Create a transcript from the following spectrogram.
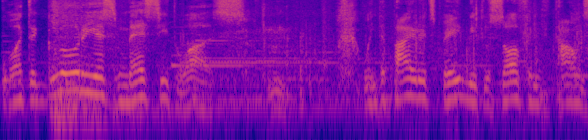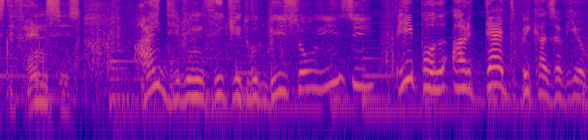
What a glorious mess it was. When the pirates paid me to soften the town's defenses, I didn't think it would be so easy. People are dead because of you.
